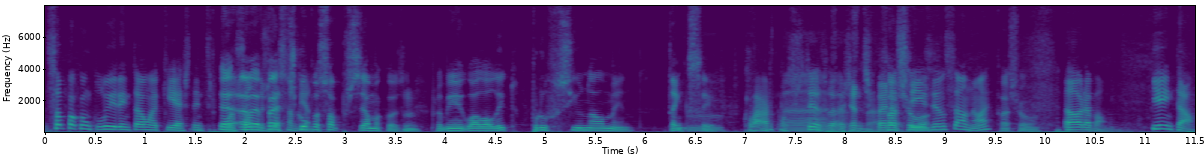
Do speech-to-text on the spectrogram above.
só para concluir então aqui esta interpelação. Uh, peço desculpa só por precisar uma coisa. Hum. Para mim é igual ao litro profissionalmente. Tem que ser. Hum. Claro, com certeza. Ah, a gente espera a isenção, não é? Faz favor. Ora bom. E então,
